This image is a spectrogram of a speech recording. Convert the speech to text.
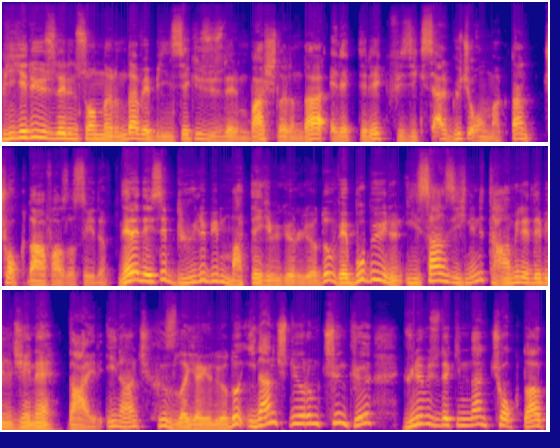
1700'lerin sonlarında ve 1800'lerin başlarında elektrik fiziksel güç olmaktan çok daha fazlasıydı. Neredeyse büyülü bir madde gibi görülüyordu ve bu büyünün insan zihnini tahmin edebileceğine dair inanç hızla yayılıyordu. İnanç diyorum çünkü günümüzdekinden çok daha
